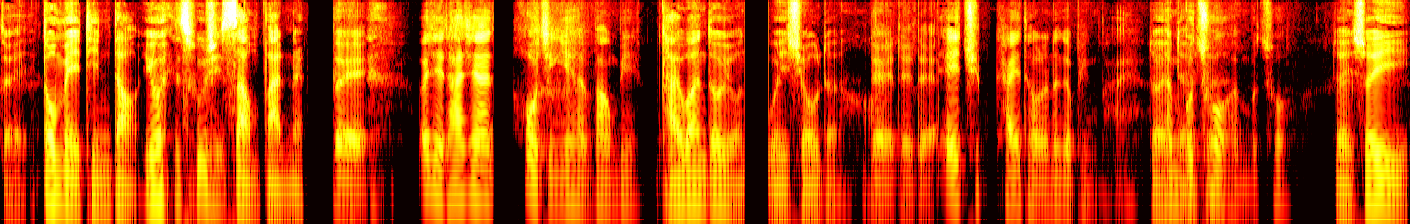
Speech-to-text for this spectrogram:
对，都没听到，因为出去上班了。对，而且它现在后勤也很方便，台湾都有维修的。对对对，H 开头的那个品牌，对，很不错，很不错。对，所以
